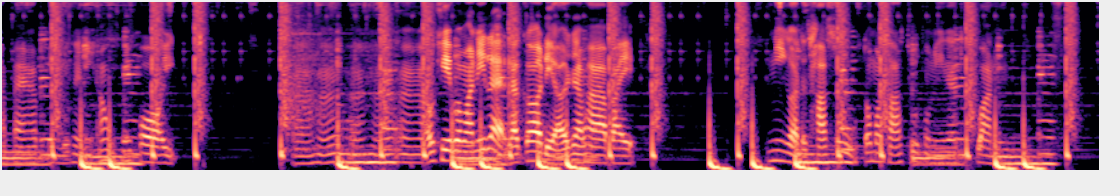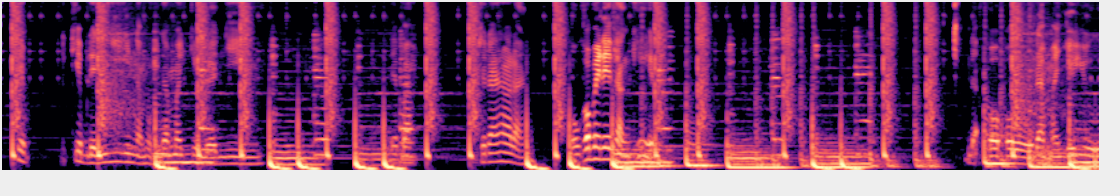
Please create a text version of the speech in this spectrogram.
อัพไปครับมีอยู่แค่นี้เอ้าไม่พออีก อ่าฮะอ่าฮะอ่าโอเคประมาณนี้แหละ แล้วก็เดี๋ยวจะพาไป นี่ก่อนจะท้าสู้ต้องมาท้าสู้ตรงนี้นะทุกวัน เก็บเก็บเลนยีนนะผมจะมาเก็บเลนยีนได้ปะจะได้เท่าไหร่ ผมก็ไม่ได้สังเกตเดี๋ยวโอ้โอได้มาเยอะอยู่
